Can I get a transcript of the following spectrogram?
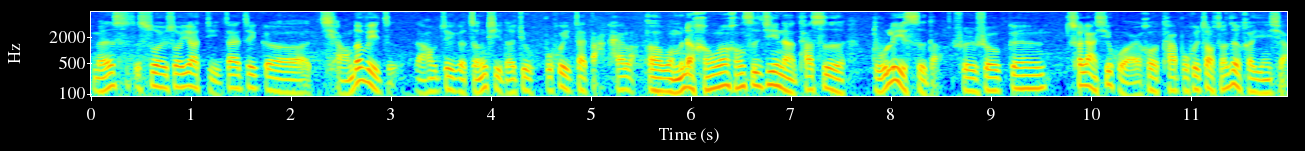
门是所以说要抵在这个墙的位置，然后这个整体的就不会再打开了。呃，我们的恒温恒湿机呢，它是独立式的，所以说跟车辆熄火以后，它不会造成任何影响。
